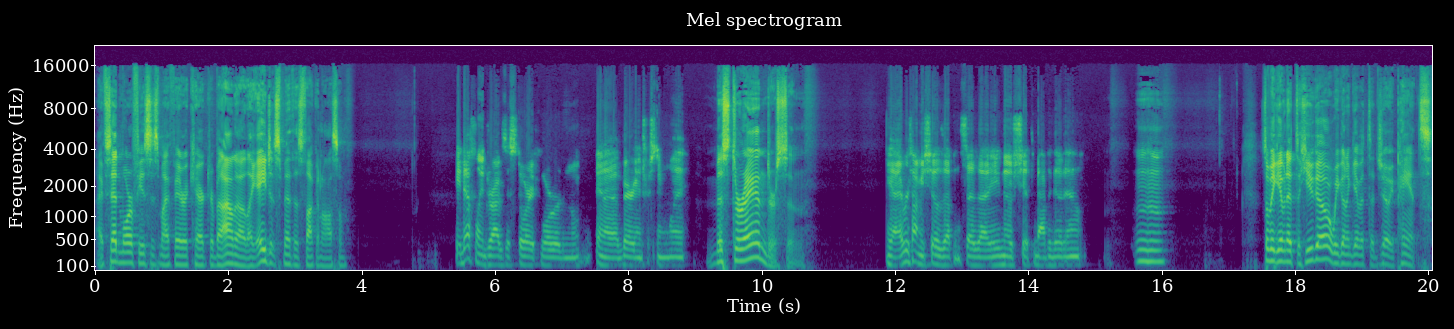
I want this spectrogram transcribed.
I've said Morpheus is my favorite character, but I don't know. Like Agent Smith is fucking awesome. he definitely drives the story forward in, in a very interesting way. Mr. Anderson. Yeah, every time he shows up and says that, he knows shit's about to go down. Mm-hmm. So we giving it to Hugo, or are we going to give it to Joey Pants?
